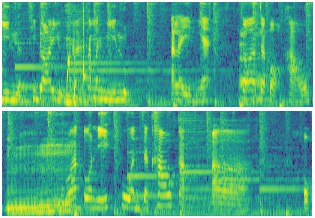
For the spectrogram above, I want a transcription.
ยีนเหลืองที่ด้อยอยู่อืนะมถ้ามันมีหลุดอะไรอย่างเงี้ยอ่าก็จะบอกเขา อืมหรือว่าตัวนี้ควรจะเข้ากับเอ่ออก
